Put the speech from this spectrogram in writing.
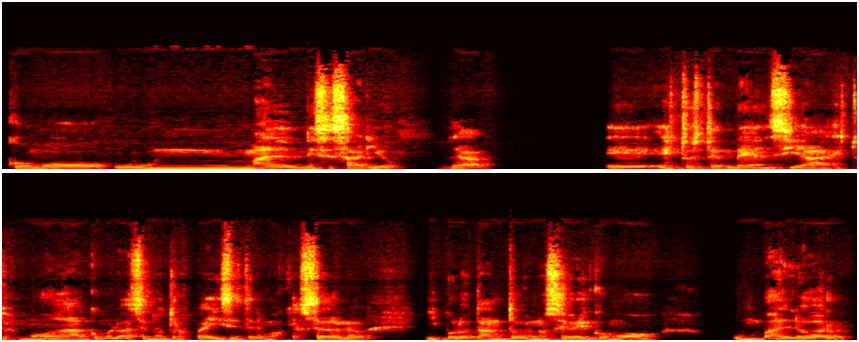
como un mal necesario. O sea, eh, esto es tendencia, esto es moda, como lo hacen en otros países, tenemos que hacerlo, y por lo tanto no se ve como un valor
